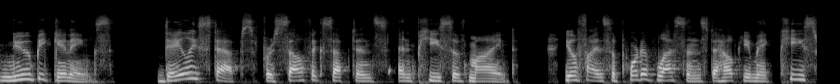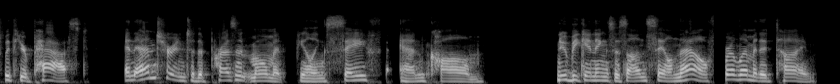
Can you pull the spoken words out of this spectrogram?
New Beginnings Daily Steps for Self Acceptance and Peace of Mind. You'll find supportive lessons to help you make peace with your past and enter into the present moment feeling safe and calm. New Beginnings is on sale now for a limited time.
